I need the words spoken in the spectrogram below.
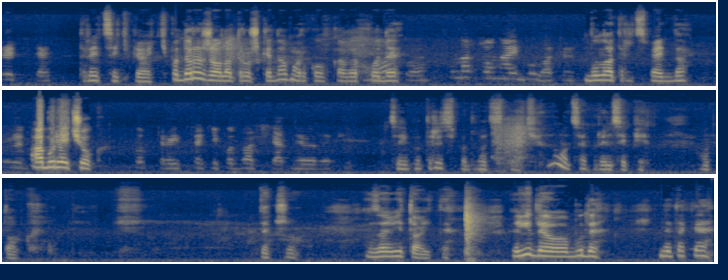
35. 35. Подорожала трошки, да, морковка виходить. У нас вона і була 30. Була 35, да? А бурячок? по 30 і по 25 невеликі. Це і по 30, по 25. Ну, це, в принципі, отак. Так що, завітайте. Відео буде не таке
